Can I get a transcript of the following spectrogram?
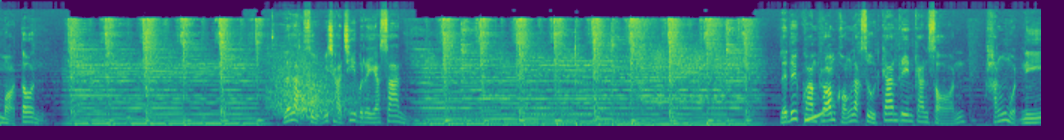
หมอต้น และหลักสูตรวิชาชีพระยะสั้น และด้วยความพร้อมของหลักสูตรการเรียนการสอน ทั้งหมดนี้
